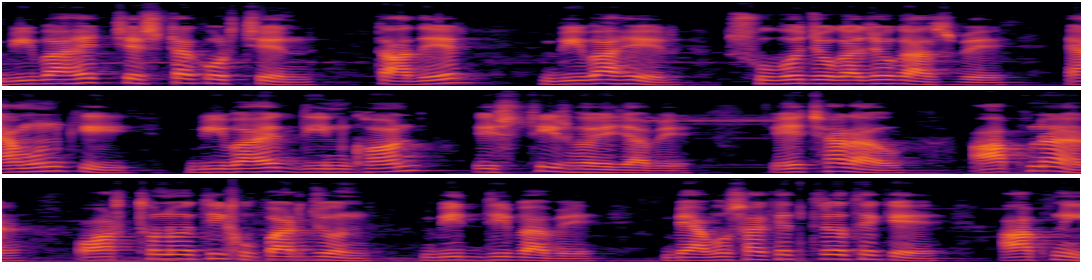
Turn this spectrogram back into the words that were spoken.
বিবাহের চেষ্টা করছেন, তাদের বিবাহের শুভ যোগাযোগ আসবে, এমনকি বিবাহের দিনক্ষণ স্থির হয়ে যাবে। এছাড়াও আপনার অর্থনৈতিক উপার্জন বৃদ্ধি পাবে। ব্যবসা ক্ষেত্র থেকে আপনি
